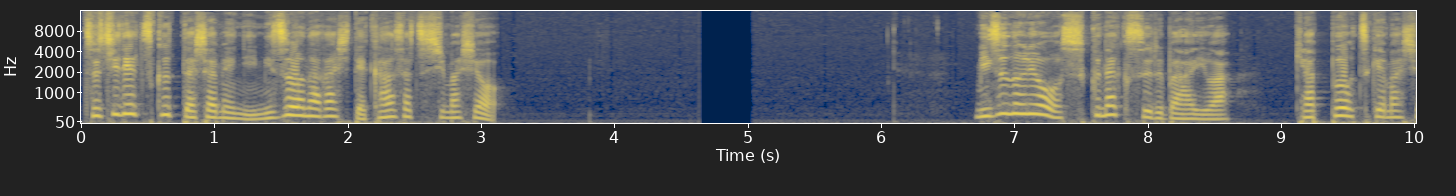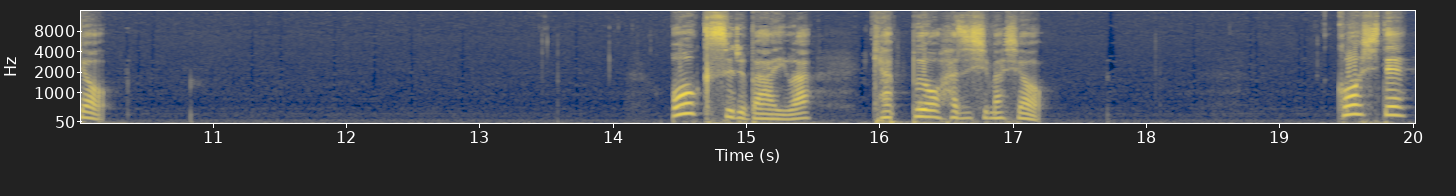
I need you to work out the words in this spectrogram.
土で作った斜面に水を流して観察しましょう。水の量を少なくする場合は、キャップをつけましょう。多くする場合は、キャップを外しましょう。こうして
